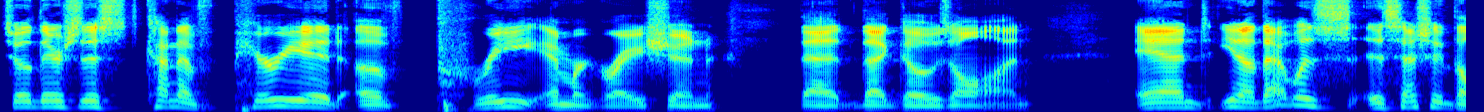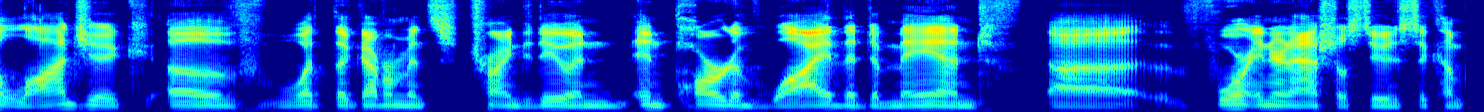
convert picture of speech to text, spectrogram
So there's this kind of period of pre-immigration that that goes on. And you know that was essentially the logic of what the government's trying to do, and and part of why the demand uh, for international students to come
